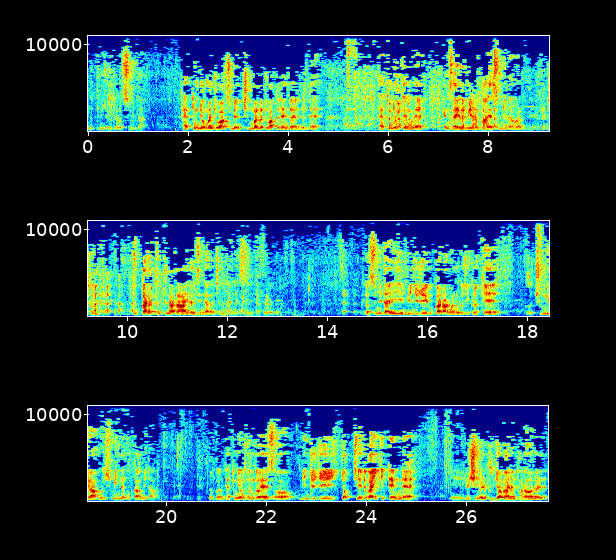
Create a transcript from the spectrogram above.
느낌이 좀 들었습니다. 대통령만 좋았으면 정말로 좋았던 행사였는데 대통령 때문에 행사의 의미는 반했습니다만 참 국가는 튼튼하다 이런 생각을 좀 많이 했습니다. 그렇습니다. 이 민주주의 국가라고 하는 것이 그렇게 그 중요하고 힘 있는 국가입니다. 이번 대통령 선거에서 민주주의적 제도가 있기 때문에 예, 유신을 부정하는 발언을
